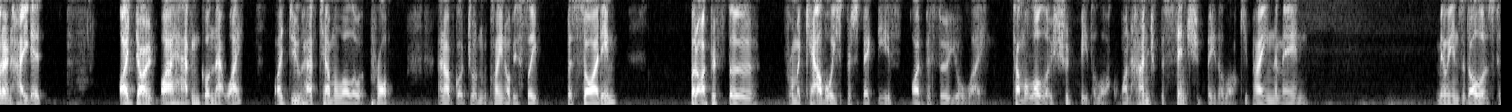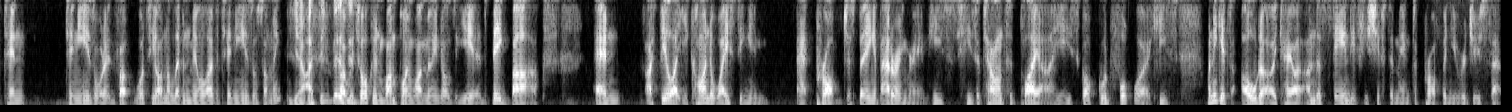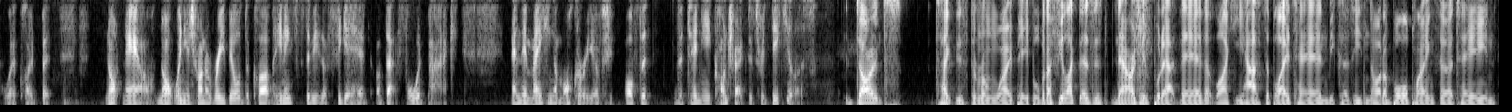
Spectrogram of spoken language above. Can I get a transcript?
I don't hate it. I don't. I haven't gone that way. I do have Taumalolo at prop, and I've got Jordan McLean obviously beside him. But I prefer, from a Cowboys perspective, I prefer your way. Taumalolo should be the lock. One hundred percent should be the lock. You're paying the man millions of dollars for 10, 10 years or whatever. Like, What's he on? Eleven mil over ten years or something? Yeah, I think there's Like we're talking one point one million dollars a year. It's big bucks, and I feel like you're kind of wasting him at prop just being a battering ram. He's he's a talented player. He's got good footwork. He's when he gets older. Okay, I understand if you shift the man to prop and you reduce that workload, but not now. Not when you're trying to rebuild the club. He needs to be the figurehead of that forward pack, and they're making a mockery of of the the ten year contract. It's ridiculous. don't take this the wrong way, people, but I feel like there's this narrative put out there that like he has to play 10 because he's not a ball playing 13.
